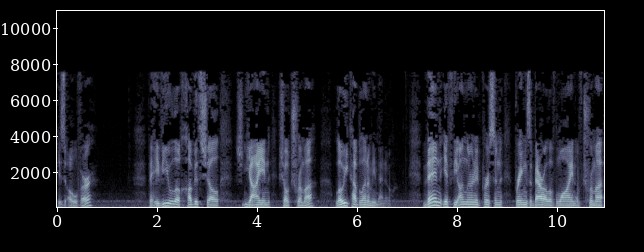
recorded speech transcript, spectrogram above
is over, the heviulo chavitz shel yayin shel truma, lo mimenu. Then, if the unlearned person brings a barrel of wine of truma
